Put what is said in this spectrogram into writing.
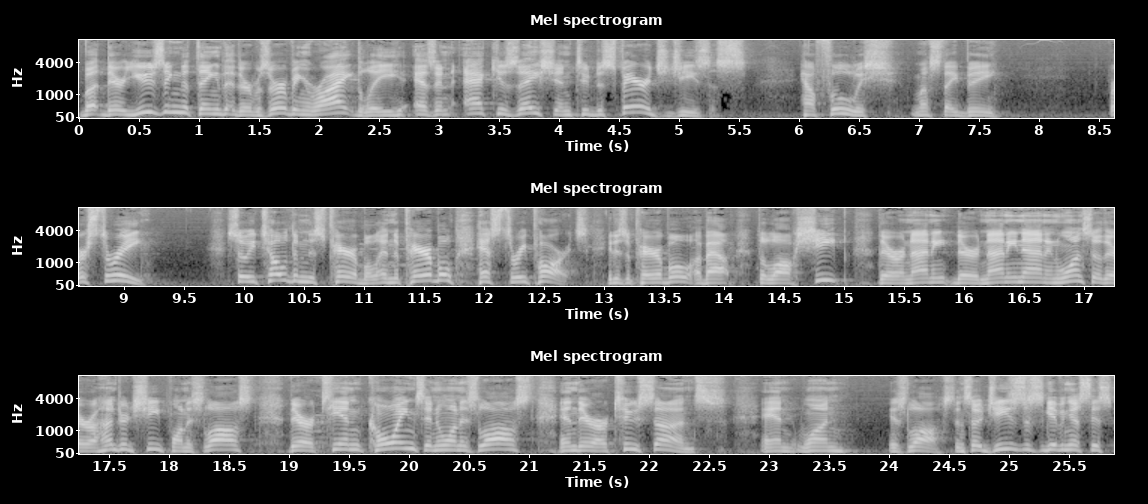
but they're using the thing that they're observing rightly as an accusation to disparage Jesus. How foolish must they be? Verse 3 so he told them this parable, and the parable has three parts. It is a parable about the lost sheep. There are 90, there are 99 and one, so there are 100 sheep, one is lost. There are 10 coins, and one is lost. And there are two sons, and one is lost. And so Jesus is giving us this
